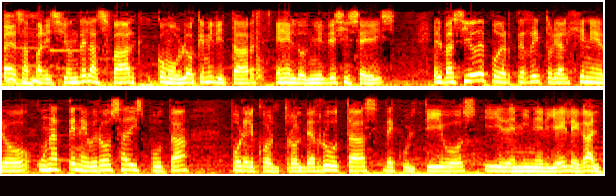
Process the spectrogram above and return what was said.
La desaparición de las FARC como bloque militar en el 2016, el vacío de poder territorial generó una tenebrosa disputa por el control de rutas, de cultivos y de minería ilegal.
